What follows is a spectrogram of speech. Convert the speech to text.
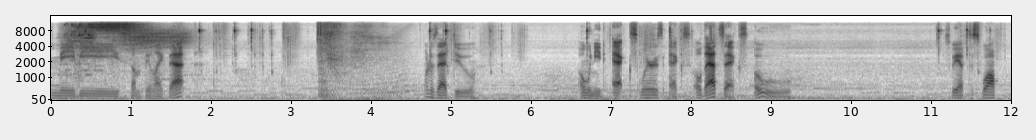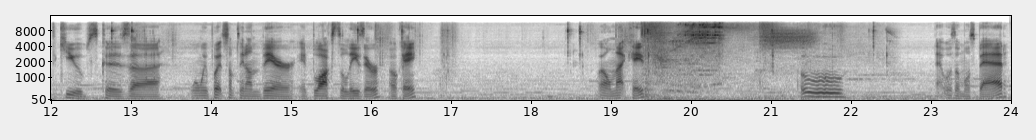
Maybe... something like that? What does that do? Oh, we need X. Where's X? Oh, that's X. Oh. So we have to swap the cubes, cause, uh... When we put something on there, it blocks the laser. Okay. Well, in that case... Ooh! That was almost bad.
